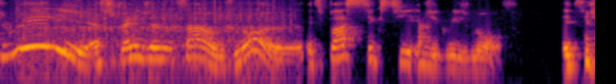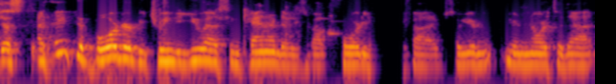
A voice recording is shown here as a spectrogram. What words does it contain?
really, as strange as it sounds. No, it's plus 60 degrees north. It's just. I think the border between the U.S. and Canada is about 45, so you're you're north of that.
